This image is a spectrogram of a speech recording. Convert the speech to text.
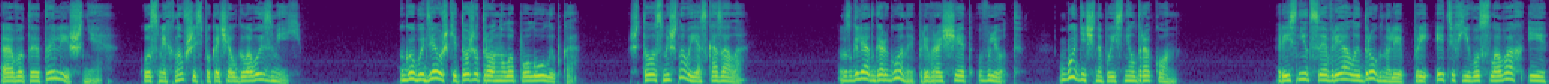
«А вот это лишнее», — усмехнувшись, покачал головой змей. Губы девушки тоже тронула полуулыбка. «Что смешного я сказала?» Взгляд Гаргоны превращает в лед. Буднично пояснил дракон — Ресницы Эвриалы дрогнули при этих его словах, и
